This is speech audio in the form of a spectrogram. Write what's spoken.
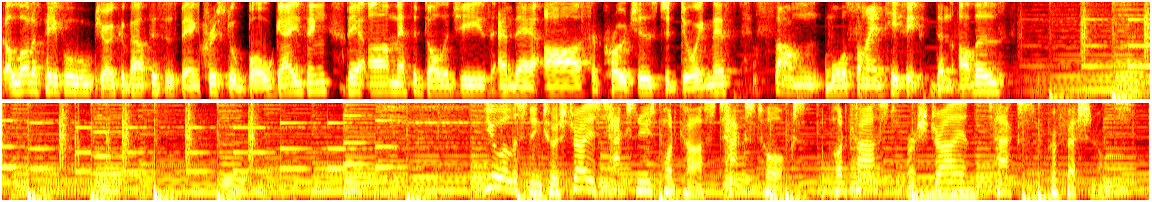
A lot of people joke about this as being crystal ball gazing. There are methodologies and there are approaches to doing this, some more scientific than others. You are listening to Australia's tax news podcast, Tax Talks, a podcast for Australian tax professionals.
